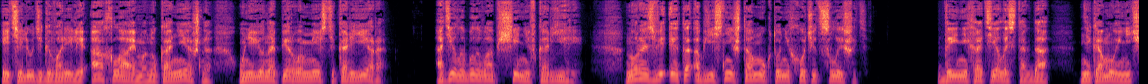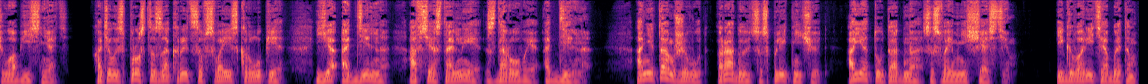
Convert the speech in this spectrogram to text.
Эти люди говорили, ах, Лайма, ну, конечно, у нее на первом месте карьера. А дело было вообще не в карьере. Но разве это объяснишь тому, кто не хочет слышать? Да и не хотелось тогда никому и ничего объяснять. Хотелось просто закрыться в своей скорлупе. Я отдельно, а все остальные, здоровые, отдельно. Они там живут, радуются, сплетничают, а я тут одна со своим несчастьем. И говорить об этом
